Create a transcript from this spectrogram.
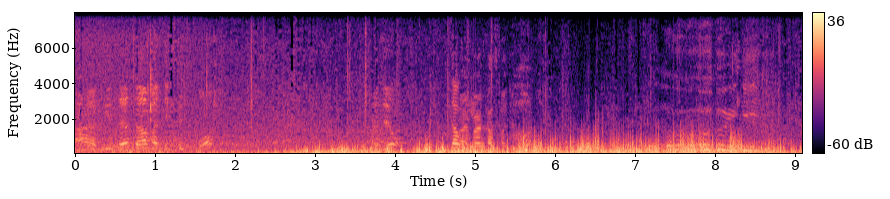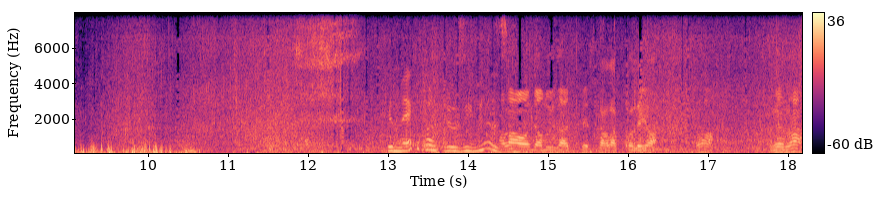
Ah, aqui até dá, mas tem que ser de bote. Entendeu? Dá o Uma quê? embarcação de bote. E não é que tá um friozinho mesmo? Olha lá onde a luz lá de pescar lá que eu falei, ó. Olha lá. Tá vendo lá?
